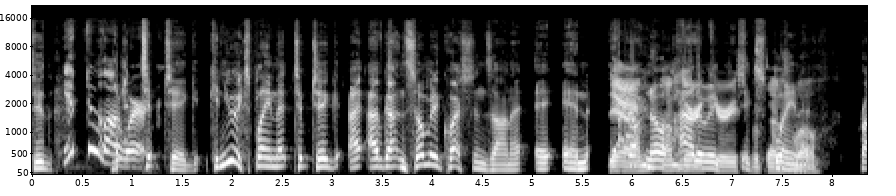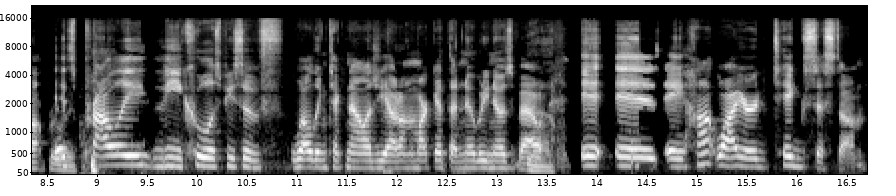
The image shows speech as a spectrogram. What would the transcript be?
Dude, you to do a lot of work. tip tig. Can you explain that tip tig? I, I've gotten so many questions on it, a- and Yeah, I don't I'm, know I'm how very to curious about that as explain it properly. It's probably the coolest piece of welding technology out on the market that nobody knows about. Yeah. It is a hot wired TIG system.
